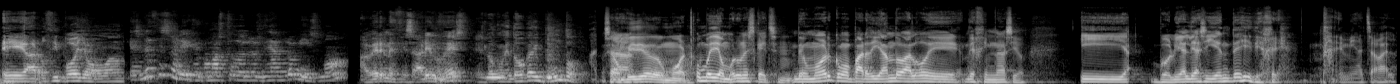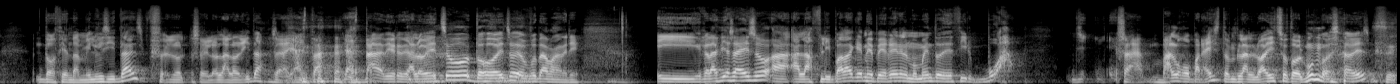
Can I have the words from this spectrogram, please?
Eh, arroz y pollo, mamá. ¿Es necesario que comas todos los días lo mismo? A ver, necesario no es, es lo que me toca y punto. O sea, un vídeo de humor. Un vídeo de humor, un sketch de humor como parodiando algo de, de gimnasio. Y volví al día siguiente y dije, madre mía, chaval, 200.000 visitas, soy la Lolita. O sea, ya está, ya está. Ya lo he hecho, todo hecho de puta madre. Y gracias a eso, a, a la flipada que me pegué en el momento de decir, ¡buah! o sea, valgo para esto, en plan, lo ha dicho todo el mundo, ¿sabes? Sí.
